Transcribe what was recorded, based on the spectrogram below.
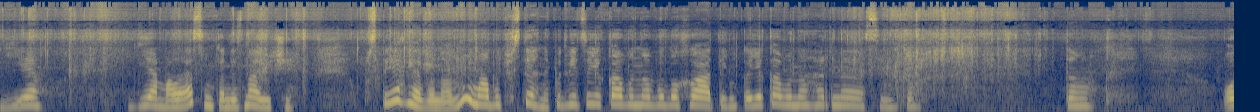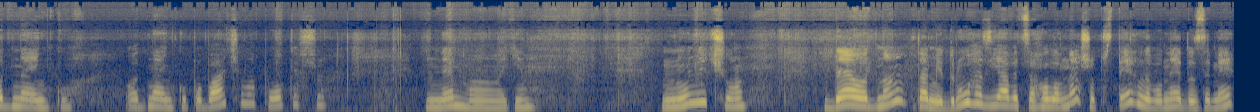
Є. Є малесенька, не знаю, чи встигне вона. Ну, мабуть, встигне. Подивіться, яка вона волохатенька, яка вона гарнесенька. Так. Одненьку. Одненьку побачила, поки що немає. Ну, нічого. Де одна, там і друга з'явиться. Головне, щоб встигли вони до зими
